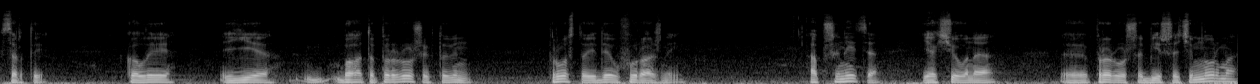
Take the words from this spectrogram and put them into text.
сорти. Коли є багато проросших, то він просто йде у фуражний. А пшениця, якщо вона е, проросша більше, ніж норма,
